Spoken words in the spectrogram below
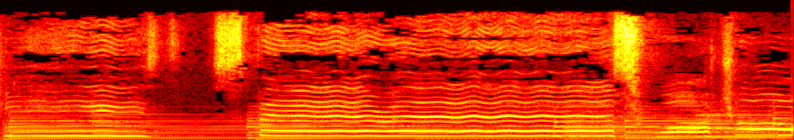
Jesus, spirits, watch over.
